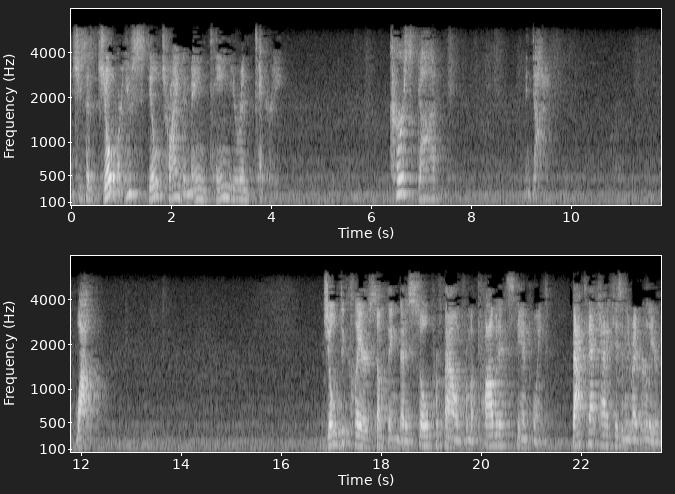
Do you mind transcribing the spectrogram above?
and she says, Job, are you still trying to maintain your integrity? Curse God and die. Wow. Job declares something that is so profound from a providence standpoint. Back to that catechism we read earlier.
